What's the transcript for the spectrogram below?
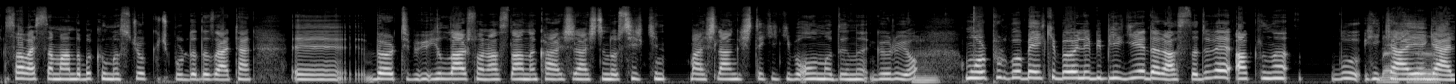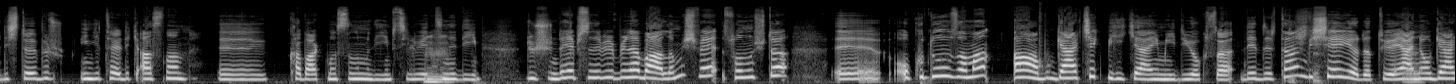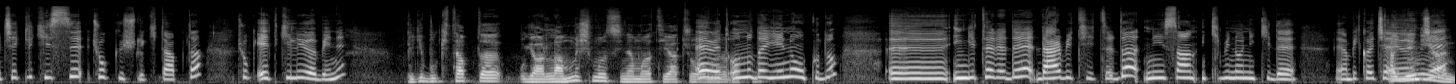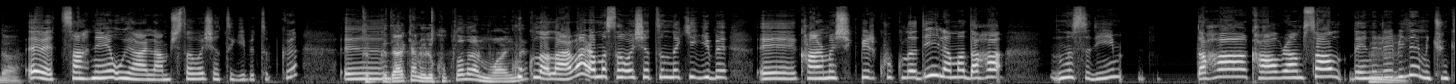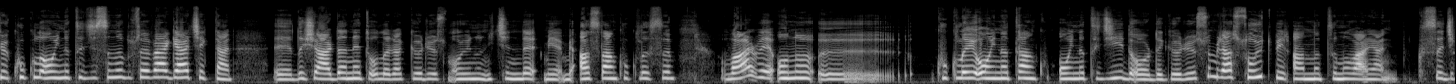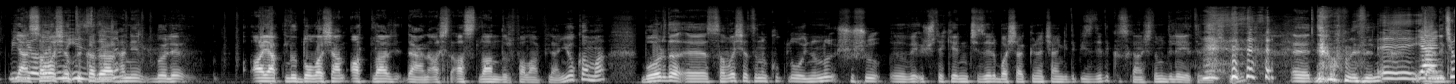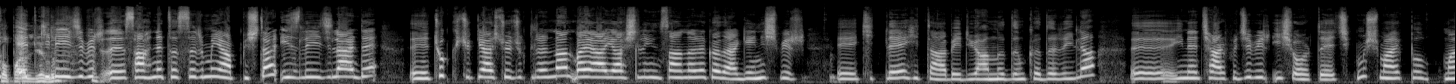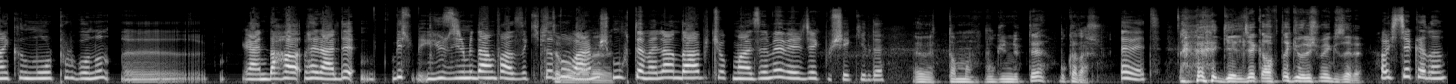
savaş zamanında bakılması çok güç. Burada da zaten e, Bertie yıllar sonra aslanla karşılaştığında o sirkin başlangıçtaki gibi olmadığını görüyor. Morpurgo belki böyle bir bilgiye de rastladı ve aklına bu hikaye Belki evet. geldi. İşte öbür İngiltere'deki aslan e, kabartmasını mı diyeyim, silüetini diyeyim düşündü. Hepsini birbirine bağlamış ve sonuçta e, okuduğun zaman aa bu gerçek bir hikaye miydi yoksa dedirten İşte. bir şey yaratıyor. Yani Evet. o gerçeklik hissi çok güçlü kitapta. Çok etkiliyor beni. Peki bu kitap da uyarlanmış mı sinema, tiyatro? Evet onu da yeni okudum. Ee, İngiltere'de Derby Theatre'da Nisan 2012'de yani birkaç ay Ha, yeni önce yani daha. evet sahneye uyarlanmış savaş atı gibi tıpkı. Ee, Tıpkı derken öyle kuklalar mı var yine? kuklalar var ama savaş atındaki gibi e, karmaşık bir kukla değil ama daha nasıl diyeyim daha kavramsal denilebilir mi? Çünkü kukla oynatıcısını bu sefer gerçekten e, dışarıda net olarak görüyorsun. Oyunun içinde bir, bir aslan kuklası var ve onu e, kuklayı oynatan oynatıcıyı da orada görüyorsun. Biraz soyut bir anlatımı var yani kısacık yani videolarını savaş atı izledim. kadar hani böyle ayaklı dolaşan atlar yani aslandır falan filan yok ama bu arada e, savaş atının kukla oyununu şu şu e, ve üç tekerin çizeri Başak Güneçen gidip izledi kıskançlığımı dile getirmek istiyorum. evet devam edelim. Ee, yani, çok toparlayalım. etkileyici bir e, sahne tasarımı yapmışlar. İzleyiciler de e, çok küçük yaş çocuklarından bayağı yaşlı insanlara kadar geniş bir e, kitleye hitap ediyor anladığım kadarıyla. E, yine çarpıcı bir iş ortaya çıkmış. Michael, Michael Morpurgo'nun e, yani daha herhalde bir 120'den fazla kitabı, Kitabı var, varmış. evet. Muhtemelen daha birçok malzeme verecek bu şekilde. Evet tamam bugünlük de bu kadar. Evet. Gelecek hafta görüşmek üzere. Hoşçakalın.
